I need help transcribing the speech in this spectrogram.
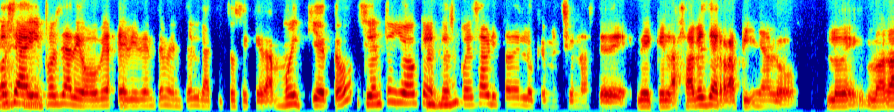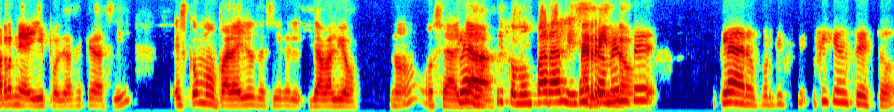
o sea, y pues ya digo, evidentemente el gatito se queda muy quieto. Siento yo que después ahorita de lo que mencionaste, de, que las aves de rapiña lo, lo, lo agarran y ahí pues ya se queda así, es como para ellos decir, el, ya valió, ¿no? O sea, ya... Sí, como un parálisis. Claro, porque fíjense esto,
